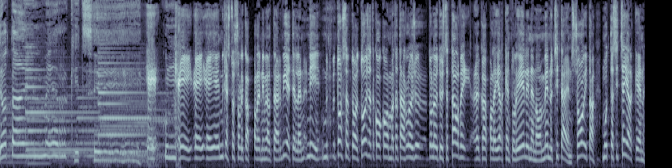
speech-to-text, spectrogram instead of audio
jotain merkitsee. Ei, kun... ei, ei, ei, ei. Mikäs tuossa oli kappale nimeltään Vietellen? Niin, mutta tuossa toisaalta kokoelma tätä löytyy sitten talvikappaleen jälkeen tuli Eilinen on mennyt, sitä en soita, mutta sitten sen jälkeen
